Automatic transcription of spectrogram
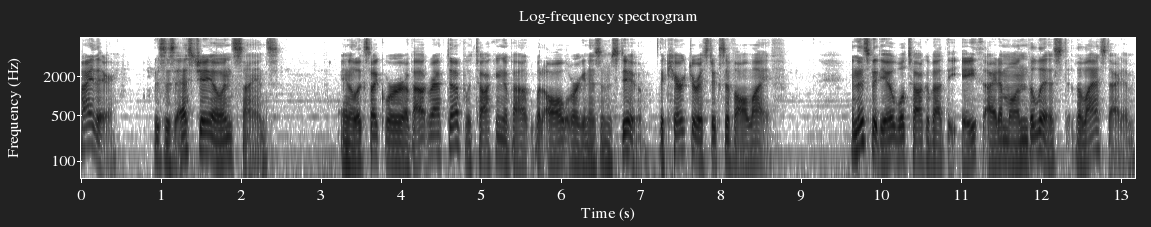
Hi there, this is S.J. Owens Science, and it looks like we're about wrapped up with talking about what all organisms do, the characteristics of all life. In this video, we'll talk about the eighth item on the list, the last item,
